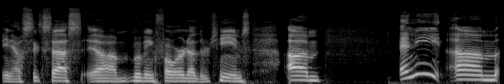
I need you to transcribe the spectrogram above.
you know success um, moving forward. Other teams. Um, any um,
